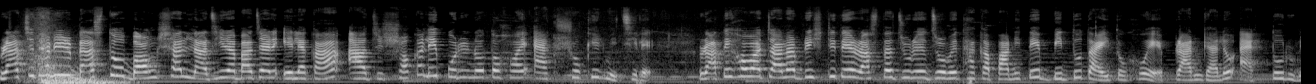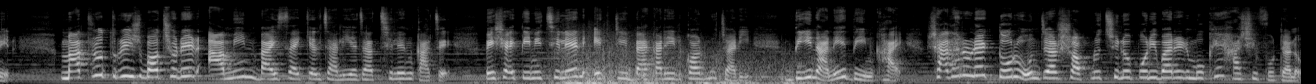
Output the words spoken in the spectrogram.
রাজধানীর ব্যস্ত বংশাল নাজিরা বাজার এলাকা আজ সকালে পরিণত হয় এক শোকের মিছিলে। রাতে হওয়া টানা বৃষ্টিতে রাস্তা জুড়ে জমে থাকা পানিতে বিদ্যুতায়িত হয়ে প্রাণ গেল এক তরুণের। মাত্র ত্রিশ বছরের আমিন বাইসাইকেল চালিয়ে যাচ্ছিলেন কাজে। পেশায় তিনি ছিলেন একটি বেকারির কর্মচারী। দিন আনে দিন খায়। সাধারণ এক তরুণ যার স্বপ্ন ছিল পরিবারের মুখে হাসি ফোটানো।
